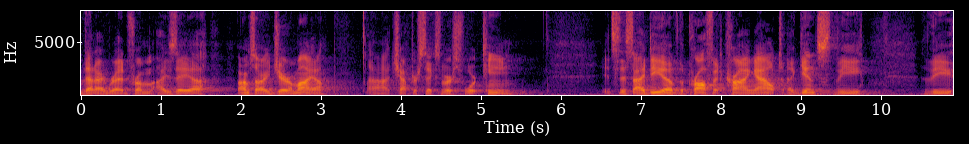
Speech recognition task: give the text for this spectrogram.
that I read from Isaiah, I'm sorry, Jeremiah uh, chapter 6, verse 14. It's this idea of the prophet crying out against the, the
